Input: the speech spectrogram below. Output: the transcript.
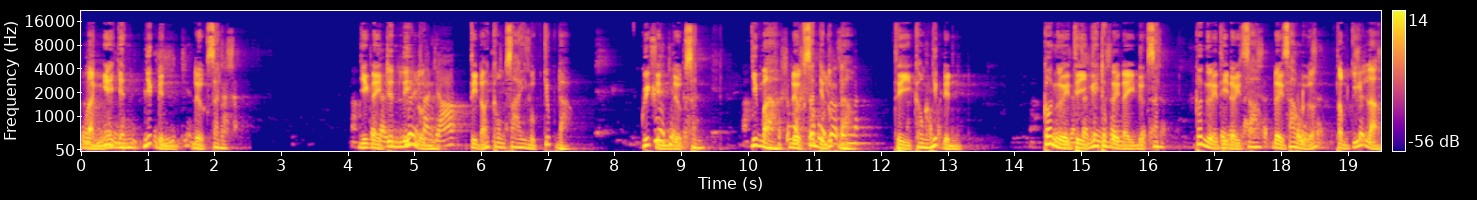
là nghe danh nhất định được sanh. Việc này trên lý luận Thì nói không sai một chút nào. Quyết định được sanh. Nhưng mà được sanh vào lúc nào Thì không nhất định. Có người thì ngay trong đời này được sanh có người thì đời sau đời sau nữa, thậm chí là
